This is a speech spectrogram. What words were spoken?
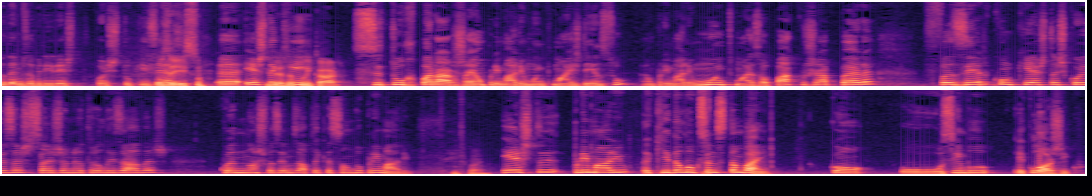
podemos abrir este depois se tu quiseres. Usa isso. Uh, este quiseres aqui, aplicar, se tu reparar, já é um primário muito mais denso, é um primário muito mais opaco, já para fazer com que estas coisas sejam neutralizadas quando nós fazemos a aplicação do primário. muito bem. Este primário aqui da Luxens também, com o símbolo ecológico,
